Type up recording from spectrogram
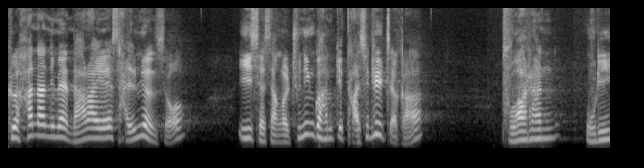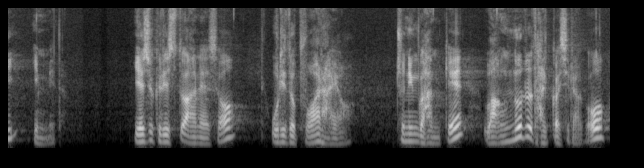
그 하나님의 나라에 살면서 이 세상을 주님과 함께 다스릴 자가 부활한 우리입니다. 예수 그리스도 안에서 우리도 부활하여 주님과 함께 왕노를 할 것이라고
